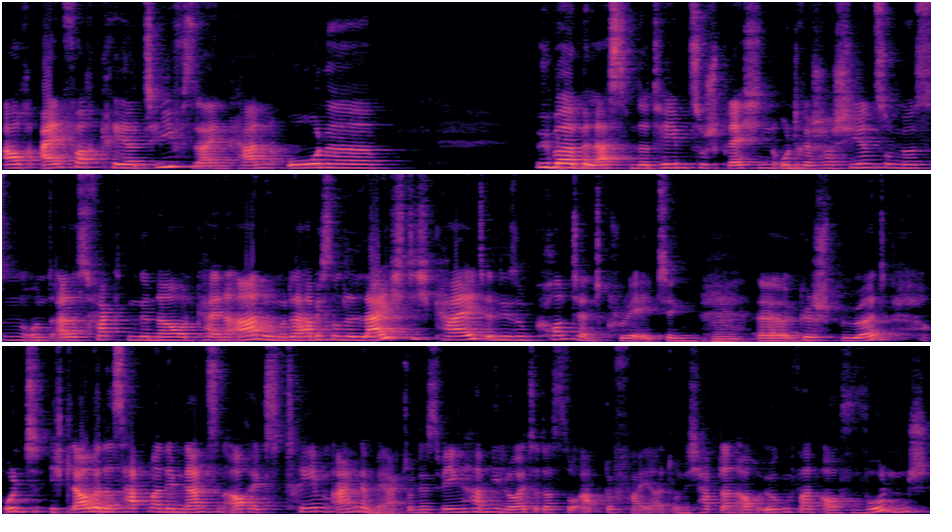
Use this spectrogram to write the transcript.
auch einfach kreativ sein kann, ohne über belastende Themen zu sprechen und recherchieren zu müssen und alles faktengenau und keine Ahnung. Und da habe ich so eine Leichtigkeit in diesem Content Creating hm. äh, gespürt. Und ich glaube, das hat man dem Ganzen auch extrem angemerkt. Und deswegen haben die Leute das so abgefeiert. Und ich habe dann auch irgendwann auf Wunsch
